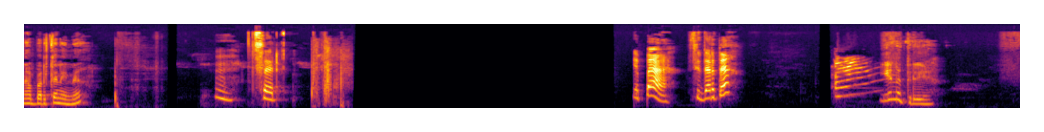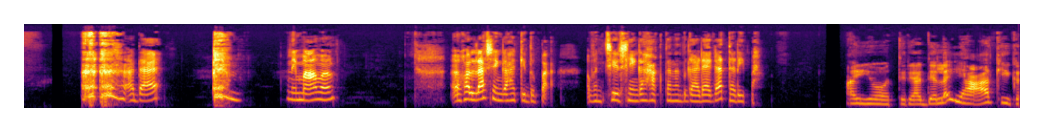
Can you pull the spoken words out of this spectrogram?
ನಾ ಬರ್ತೇನೆ ಇನ್ನು ಹ್ಞೂ ಸರಿ ಯಪ್ಪ ಸಿದ್ಧಾರ್ಥ ಏನತ್ರಿ? ಅದ ನಿಮ್ಮ ಮಾವ ಹೊಲ್ದಾಗ ಶೇಂಗಾ ಹಾಕಿದ್ದಪ್ಪ. ಒಂದ್ ಚೀಲ ಶೇಂಗಾ ಹಾಕ್ತಾನದ ಗಾಡ್ಯಾಗ ತಡಿಪ. ಅಯ್ಯೋ ಅತ್ತಿರಿ ಅದೆಲ್ಲ ಯಾಕೆ ಈಗ?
